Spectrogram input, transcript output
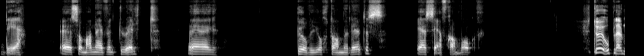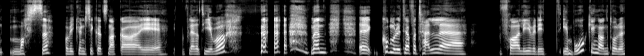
det eh, som man eventuelt eh, burde gjort annerledes. Jeg ser framover. Du har jo opplevd masse, og vi kunne sikkert snakka i flere timer. Men eh, kommer du til å fortelle fra livet ditt i en bok en gang, tror du?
